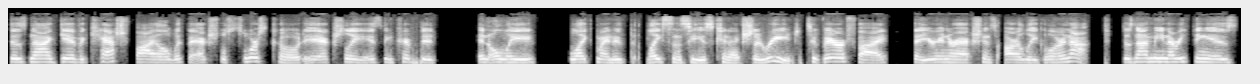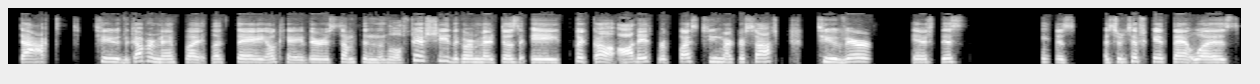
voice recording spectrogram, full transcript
does not give a cache file with the actual source code. It actually is encrypted and only like-minded licensees can actually read to verify that your interactions are legal or not. Does not mean everything is doxed to the government, but let's say, okay, there is something a little fishy. The government does a quick uh, audit request to Microsoft to verify if this is a certificate that was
